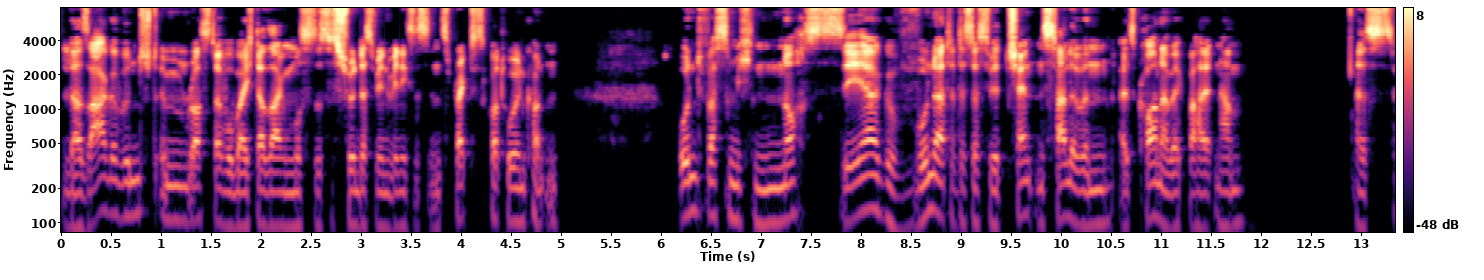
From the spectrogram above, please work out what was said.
Lazar gewünscht im Roster, wobei ich da sagen muss, es ist schön, dass wir ihn wenigstens ins Practice Squad holen konnten. Und was mich noch sehr gewundert hat, ist, dass wir Chanton Sullivan als Cornerback behalten haben. Das,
